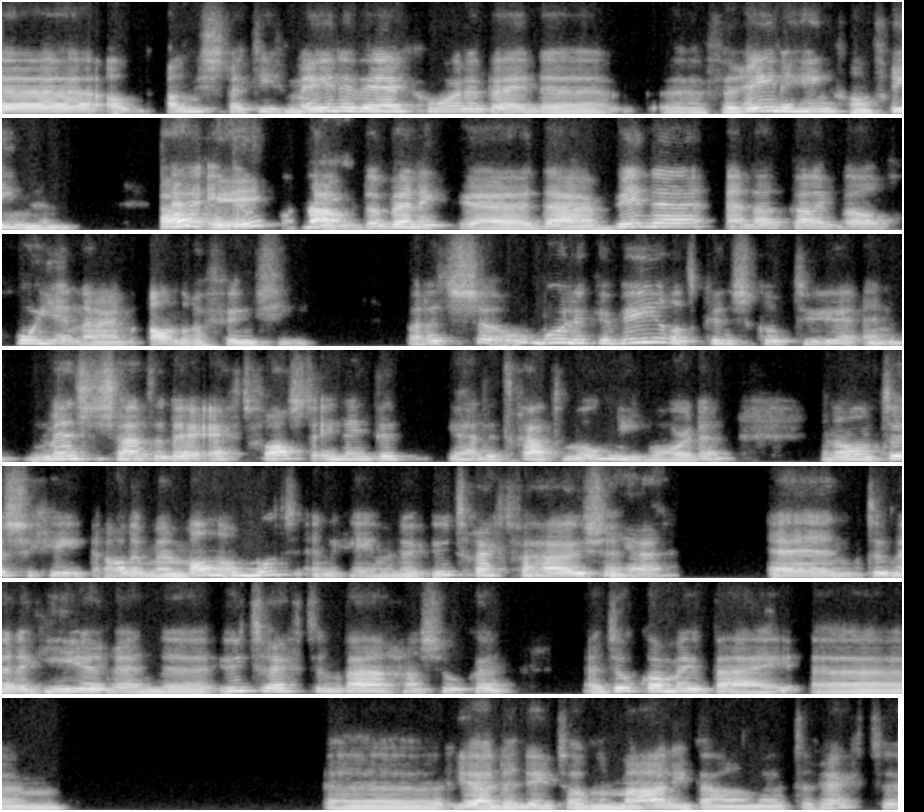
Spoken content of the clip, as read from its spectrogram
administratief medewerker geworden bij de Vereniging van Vrienden. Oké. nou, dan ben ik daar binnen en dan kan ik wel groeien naar een andere functie. Maar dat is zo'n moeilijke wereld, kunstcultuur. En mensen zaten er echt vast. En ik denk, dat, ja, dit gaat hem ook niet worden. En ondertussen ging, had ik mijn man ontmoet. En dan gingen we naar Utrecht verhuizen. Ja. En toen ben ik hier in uh, Utrecht een baan gaan zoeken. En toen kwam ik bij, uh, uh, ja, dan deed dan de Malibaan terecht.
